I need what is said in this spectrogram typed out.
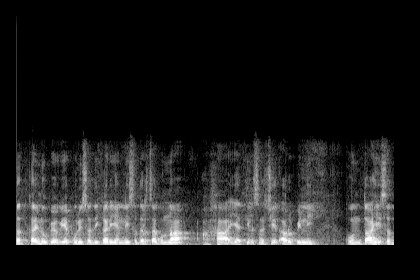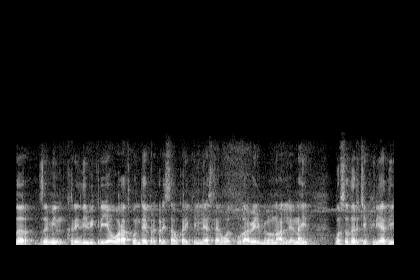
तत्कालीन उपयोगी पोलीस अधिकारी यांनी सदरचा गुन्हा हा यातील संशयित आरोपींनी कोणताही सदर जमीन खरेदी विक्री व्यवहारात कोणत्याही प्रकारे सावकारी केली असल्याबाबत पुरावे मिळून आलेले नाहीत व सदरची फिर्याद ही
